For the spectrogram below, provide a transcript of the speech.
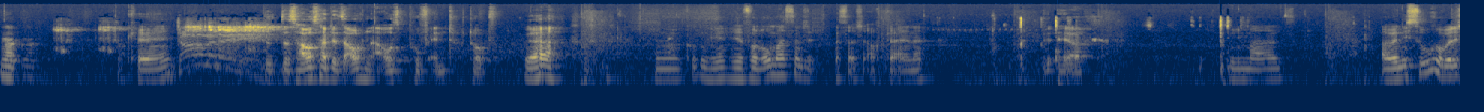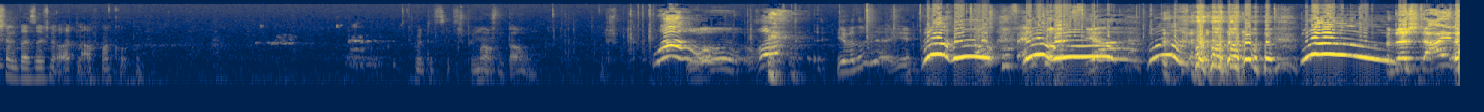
Ja. Okay. Das, das Haus hat jetzt auch einen Auspuff-Endtopf. Ja. Mal gucken hier. Hier von oben hast du natürlich. Das ist auch geil, ne? Ja. Niemals. Aber wenn ich suche, würde ich dann bei solchen Orten auch mal gucken. Gut, das ist. Spring mal auf den Baum. Wow! Oh. What? Hier, was haben wir hier? Und der Stein! Oh,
